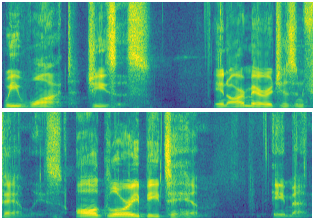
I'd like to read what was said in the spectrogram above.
we want Jesus in our marriages and families. All glory be to Him. Amen.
